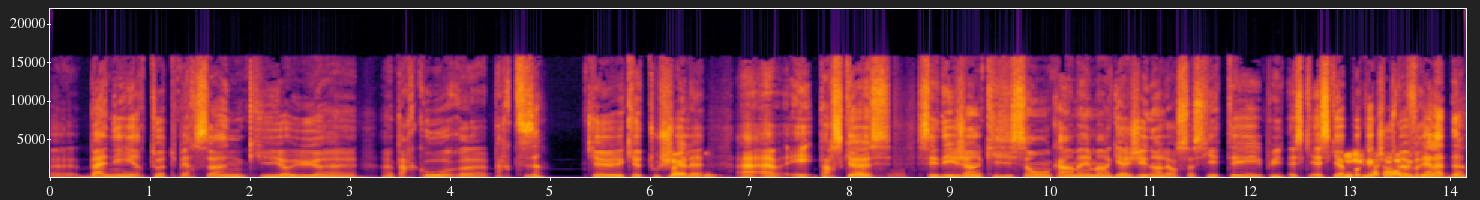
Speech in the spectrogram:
euh, bannir toute personne qui a eu un, un parcours euh, partisan. Qui a, qui a touché à, la- Ben, à- à- et parce que c'est des gens qui sont quand même engagés dans leur société. Puis est-ce qu'il n'y a pas quelque chose de vrai là-dedans?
